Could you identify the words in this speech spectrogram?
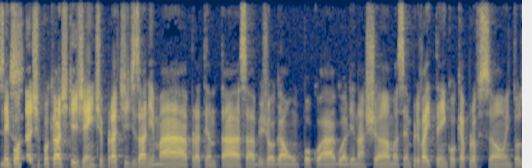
Isso é importante porque eu acho que gente para te desanimar, para tentar, sabe, jogar um pouco água ali na chama, sempre vai ter em qualquer profissão, em todos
